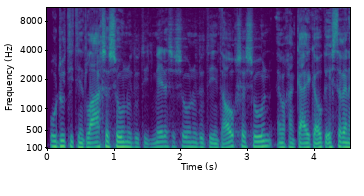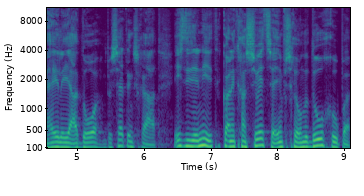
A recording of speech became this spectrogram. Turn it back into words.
hoe doet hij het in het laagseizoen? Hoe doet hij het middenseizoen? Hoe doet hij in het hoogseizoen? En we gaan kijken ook, is er een hele jaar door bezettingsgraad? Is die er niet, kan ik gaan switchen in verschillende doelgroepen.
